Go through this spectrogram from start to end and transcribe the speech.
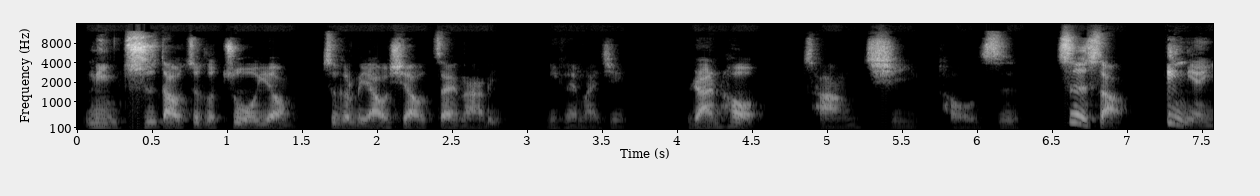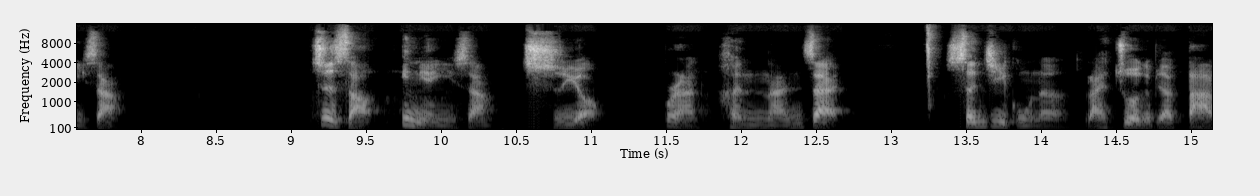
你知道这个作用、这个疗效在哪里，你可以买进，然后长期投资，至少一年以上，至少一年以上持有，不然很难在生技股呢来做一个比较大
